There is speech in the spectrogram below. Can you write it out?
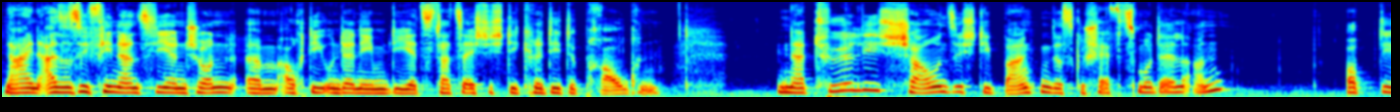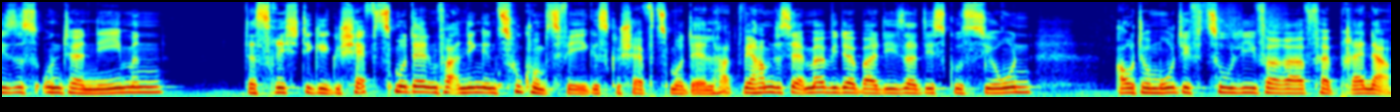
Nein, also sie finanzieren schon ähm, auch die Unternehmen, die jetzt tatsächlich die Kredite brauchen. Natürlich schauen sich die Banken das Geschäftsmodell an, ob dieses Unternehmen das richtige Geschäftsmodell und vor allen Dingen ein zukunftsfähiges Geschäftsmodell hat. Wir haben das ja immer wieder bei dieser Diskussion Automotive-Zulieferer, Verbrenner.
